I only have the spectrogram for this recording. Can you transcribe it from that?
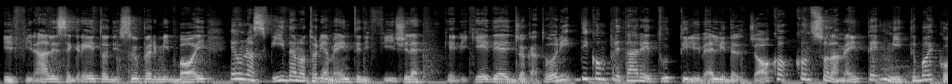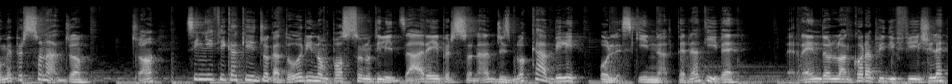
Il finale segreto di Super Meat Boy è una sfida notoriamente difficile che richiede ai giocatori di completare tutti i livelli del gioco con solamente Meat Boy come personaggio. Ciò significa che i giocatori non possono utilizzare i personaggi sbloccabili o le skin alternative per renderlo ancora più difficile,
